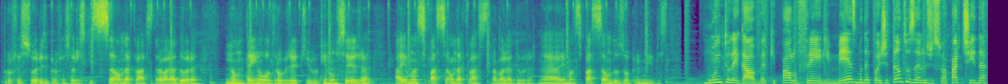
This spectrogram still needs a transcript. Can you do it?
professores e professoras que são da classe trabalhadora, não tem outro objetivo que não seja a emancipação da classe trabalhadora, né? a emancipação dos oprimidos. Muito legal ver que Paulo Freire, mesmo depois de tantos anos de sua partida,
